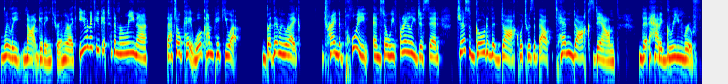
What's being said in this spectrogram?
really not getting through. And we are like, even if you get to the marina, that's okay. We'll come pick you up. But then we were like, trying to point and so we finally just said just go to the dock which was about 10 docks down that had a green roof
